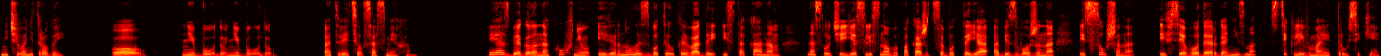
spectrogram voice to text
Ничего не трогай. О, не буду, не буду, ответил со смехом. Я сбегала на кухню и вернулась с бутылкой воды и стаканом на случай, если снова покажется, будто я обезвожена, иссушена, и все воды организма стекли в мои трусики.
